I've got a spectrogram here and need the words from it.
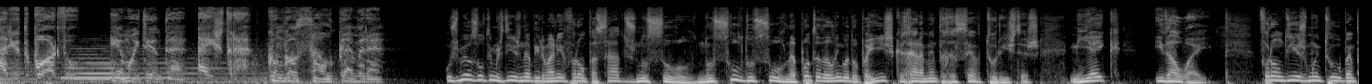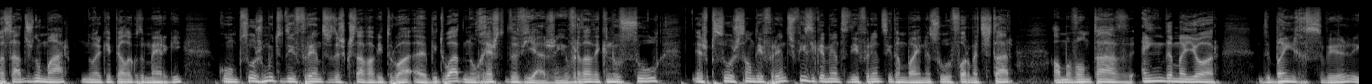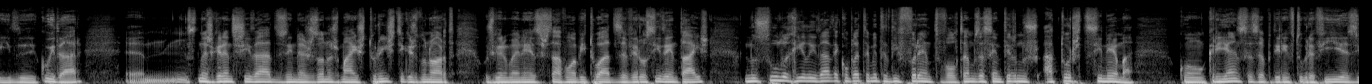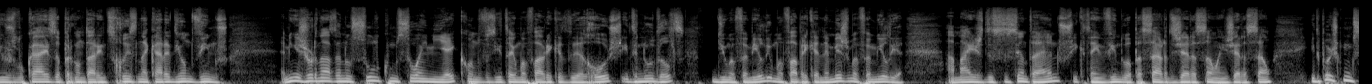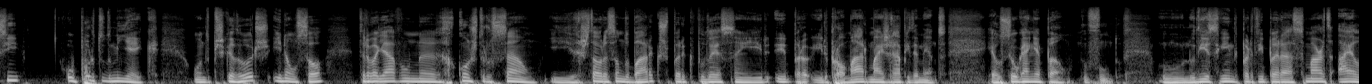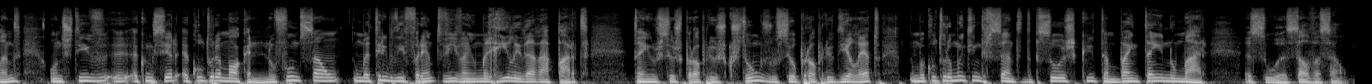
Diário de Bordo. M80 Extra com Gonçalo Câmara. Os meus últimos dias na Birmânia foram passados no sul, no sul do sul, na ponta da língua do país que raramente recebe turistas. Miek e Dawei. Foram dias muito bem passados no mar, no arquipélago de Mergui, com pessoas muito diferentes das que estava habitua habituado no resto da viagem. A verdade é que no Sul as pessoas são diferentes, fisicamente diferentes e também na sua forma de estar. Há uma vontade ainda maior de bem receber e de cuidar. Um, se nas grandes cidades e nas zonas mais turísticas do Norte os birmaneses estavam habituados a ver ocidentais, no Sul a realidade é completamente diferente. Voltamos a sentir-nos atores de cinema com crianças a pedirem fotografias e os locais a perguntarem de sorriso na cara de onde vimos. A minha jornada no Sul começou em Miek, onde visitei uma fábrica de arroz e de noodles de uma família, uma fábrica na mesma família há mais de 60 anos e que tem vindo a passar de geração em geração. E depois conheci o Porto de Miek, onde pescadores, e não só, trabalhavam na reconstrução e restauração de barcos para que pudessem ir, ir, para, ir para o mar mais rapidamente. É o seu ganha-pão, no fundo. O, no dia seguinte parti para a Smart Island, onde estive uh, a conhecer a cultura Moken. No fundo são uma tribo diferente, vivem uma realidade à parte, têm os seus próprios costumes, o seu próprio dialeto, uma cultura muito interessante de pessoas que também têm no mar a sua salvação.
